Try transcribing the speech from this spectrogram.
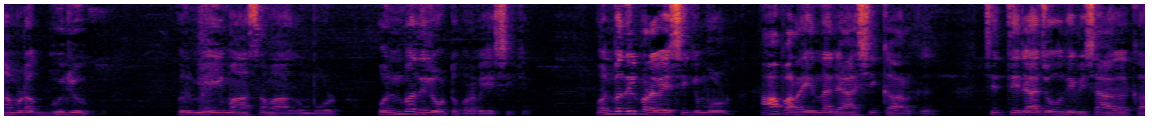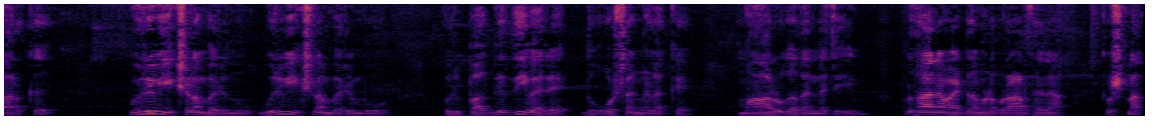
നമ്മുടെ ഗുരു ഒരു മെയ് മാസമാകുമ്പോൾ ഒൻപതിലോട്ട് പ്രവേശിക്കും. ഒൻപതിൽ പ്രവേശിക്കുമ്പോൾ ആ പറയുന്ന രാശിക്കാർക്ക് ചിത്തിര ചോതി വിശാഖക്കാർക്ക് ഗുരുവീക്ഷണം വരുന്നു. ഗുരുവീക്ഷണം വരുമ്പോൾ ഒരു പകുതി വരെ ദോഷങ്ങളൊക്കെ മാറുക തന്നെ ചെയ്യും. പ്രധാനമായിട്ട് നമ്മുടെ പ്രാർത്ഥന കൃഷ്ണ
